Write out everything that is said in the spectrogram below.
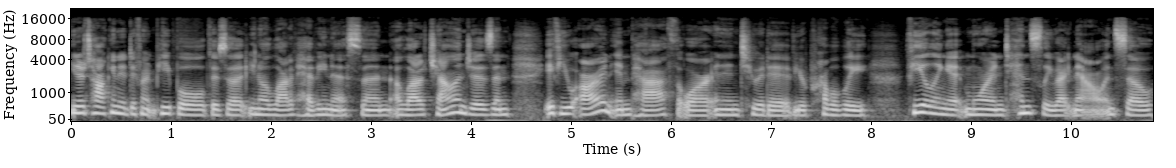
you know talking to different people there's a you know a lot of heaviness and a lot of challenges. And if you are an empath or an intuitive you're probably feeling it more intensely right now. And so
